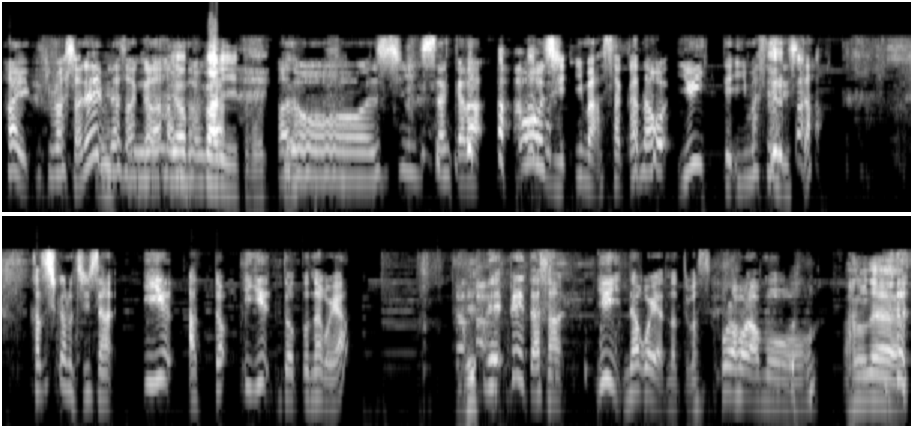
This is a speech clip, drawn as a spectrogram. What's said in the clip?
はい、来ましたね、皆さんからうんや反応がっぱ。り、と思って。あのー、しんいちさんから、王子、今、魚をゆいって言いませんでした？葛飾のちいさん、いゆ、あっと、いゆ、ドット名古屋？え？で、ペーターさん、ゆい、名古屋になってます。ほらほら、も あのね、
